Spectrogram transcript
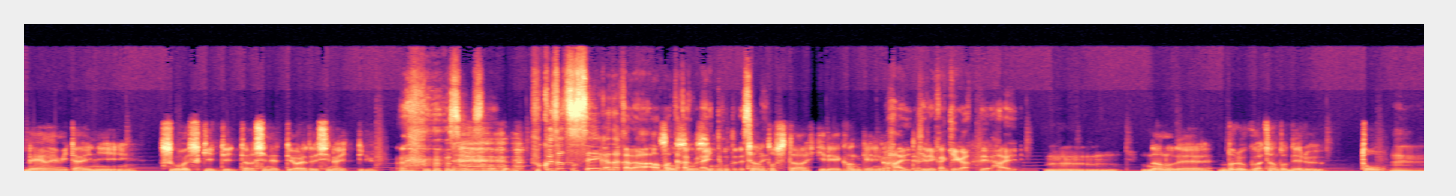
う恋愛みたいにすごい好きって言ったら死ねって言われたりしないっていうそうですね。複雑性がだからあんま高くないってことですよね。ちゃんとした比例関係にあはい比例関係があって。はい。うんなので努力がちゃんと出るとうん。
